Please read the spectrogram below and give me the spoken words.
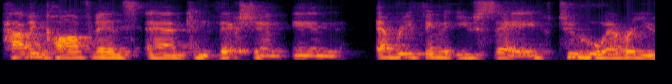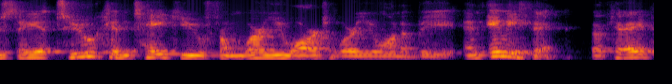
having confidence and conviction in everything that you say to whoever you say it to can take you from where you are to where you want to be, and anything. Okay?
